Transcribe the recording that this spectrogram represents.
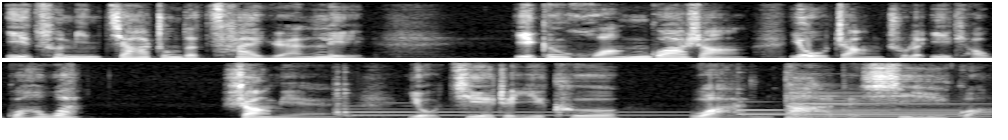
一村民家中的菜园里。一根黄瓜上又长出了一条瓜蔓，上面又结着一颗碗大的西瓜。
